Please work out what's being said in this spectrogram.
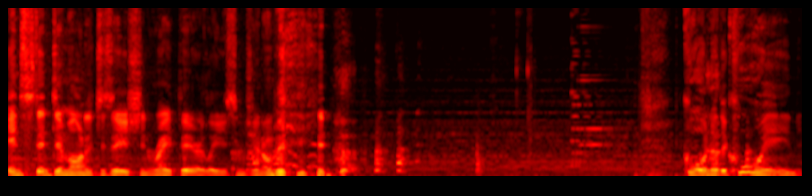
Instant demonetization right there, ladies and gentlemen. cool, another coin.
